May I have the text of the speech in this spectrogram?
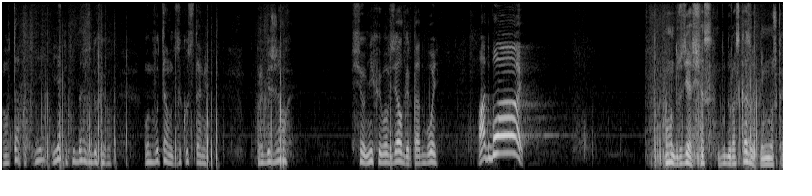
Вот так вот. Я, я-то куда жду его? Он вот там вот за кустами пробежал. Все, Миха его взял, говорит, отбой. Отбой! Вот, друзья, сейчас буду рассказывать немножко.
